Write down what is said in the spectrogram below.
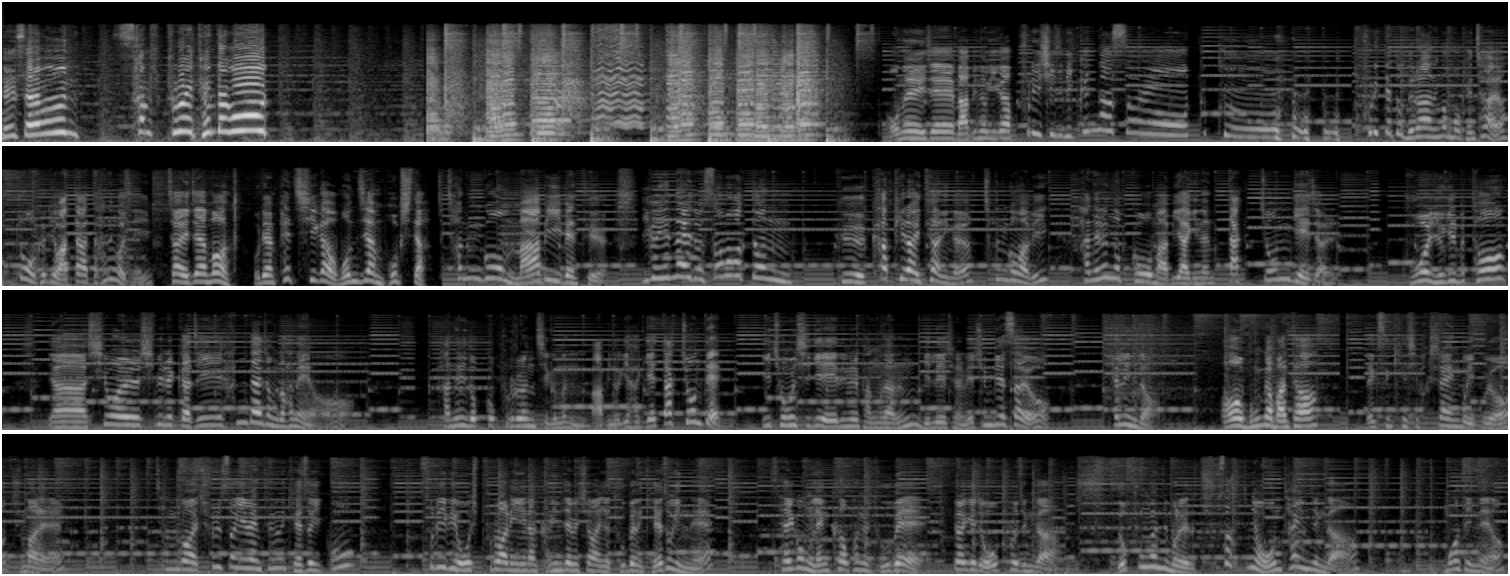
될 사람은 30%에 된다고! 오늘 이제 마비노기가 free 시즌이 끝났어요. 어떡해. free 때 또 늘어나는 건 뭐 괜찮아요. 또 그렇게 왔다 갔다 하는 거지. 자, 이제 한번 우리 한 패치가 뭔지 한번 봅시다. 천고마비 이벤트. 이거 옛날에도 써먹었던 그 copyright 아닌가요? 천고마비. 하늘은 높고 마비하기는 딱 좋은 계절. 9월 6일부터 야 10월 11일까지 한 달 정도 하네요. 하늘이 높고 푸르른 지금은 마비노기 하기에 딱 좋은 때. 이 좋은 시기에 에린을 방문하는 밀레시안을 위해 준비했어요. 캘린더. 어 뭔가 많다. 넥슨 캐시 확실한 행복 있고요. 주말에 참고할 출석 이벤트는 계속 있고 수리비 50% 할인이랑 그림자 미션 아니요 두 배는 계속 있네. 세공 rank up 확률 두 배, 특별 개조 5% 증가. 높은 건지 모르겠어. 추석 기념 on time 증가. 뭐가 또 있네요.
